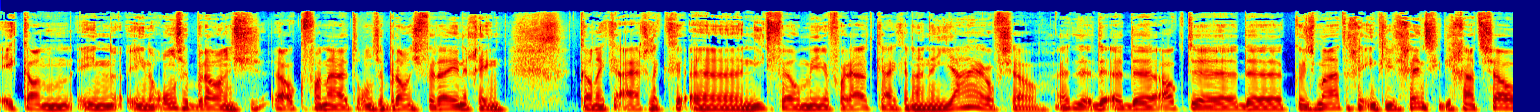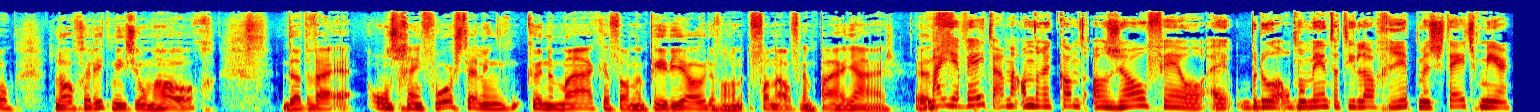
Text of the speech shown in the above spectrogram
Ik kan in, in onze branche, ook vanuit onze branchevereniging, kan ik eigenlijk uh, niet veel meer vooruitkijken dan een jaar of zo. De, de, de, ook de, de kunstmatige intelligentie die gaat zo logaritmisch omhoog, dat wij ons geen voorstelling kunnen maken van een periode van, van over een paar jaar. Maar je weet aan de andere kant al zoveel. Ik bedoel, op het moment dat die logaritmes steeds meer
